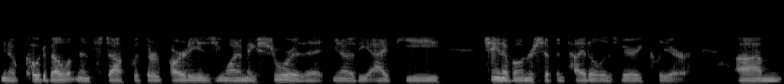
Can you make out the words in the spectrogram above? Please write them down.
you know, co-development stuff with third parties, you want to make sure that you know the IP chain of ownership and title is very clear. Um,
